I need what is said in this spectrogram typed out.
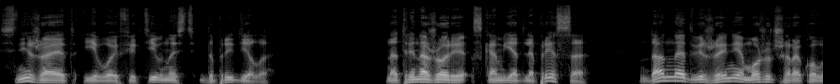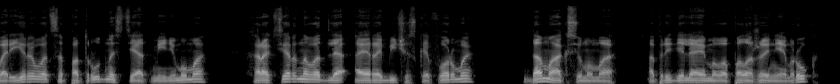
снижает его эффективность до предела. На тренажере «Скамья для пресса» данное движение может широко варьироваться по трудности от минимума, характерного для аэробической формы, до максимума, определяемого положением рук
